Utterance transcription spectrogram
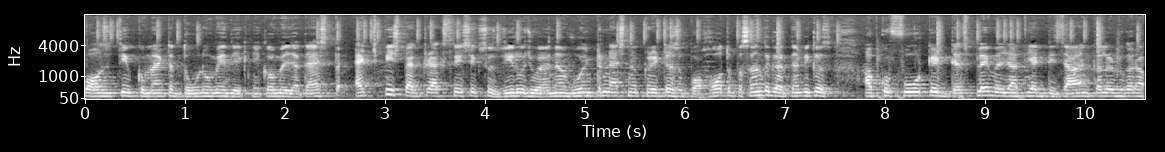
पॉजिटिव कमेंट दोनों में देखने को मिल जाता है। H P Spectre X three six zero जो है ना, वो इंटरनेशनल क्रिएटर्स बहुत पसंद करते हैं बिकॉज़ आपको फोर के डिस्प्ले मिल जाती है डिज़ाइन कलर वगैरह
